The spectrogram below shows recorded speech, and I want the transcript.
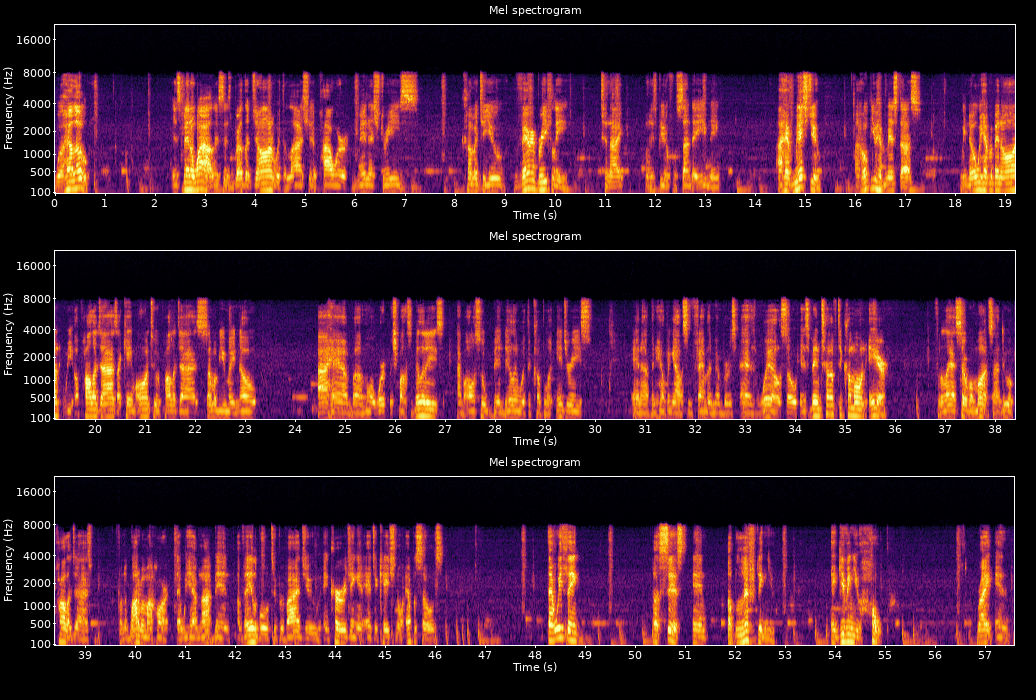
Well, hello. It's been a while. This is Brother John with Elisha Power Ministries coming to you very briefly tonight on this beautiful Sunday evening. I have missed you. I hope you have missed us. We know we haven't been on. We apologize. I came on to apologize. Some of you may know I have uh, more work responsibilities. I've also been dealing with a couple of injuries and I've been helping out some family members as well. So it's been tough to come on air for the last several months. I do apologize from the bottom of my heart that we have not been available to provide you encouraging and educational episodes that we think assist in uplifting you and giving you hope right and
